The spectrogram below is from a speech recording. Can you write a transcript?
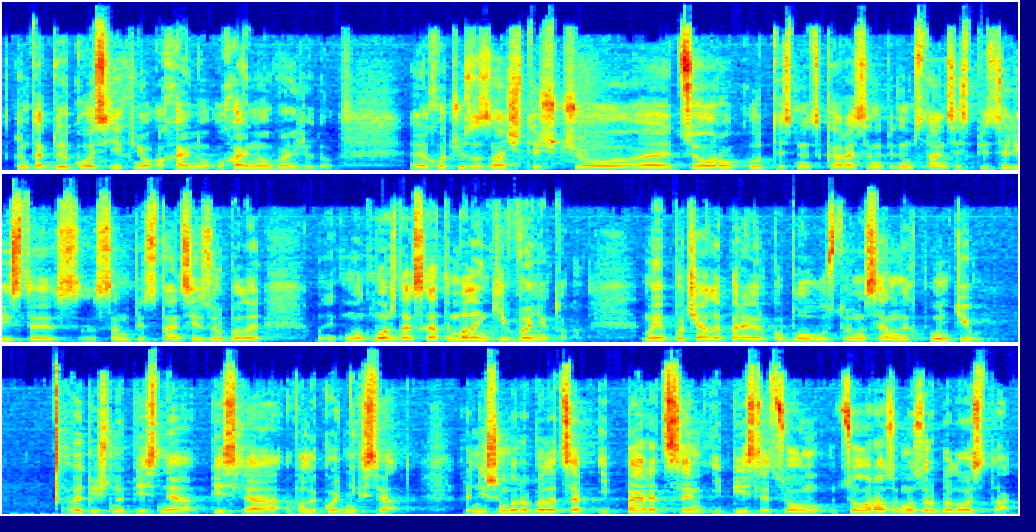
скажімо так, до якогось їхнього охайного, охайного вигляду. Е, Хочу зазначити, що е, цього року Тисмінська райсанепідемстанція, спеціалісти з санепідстанції зробили, ну, ну, можна так сказати, маленький виняток. Ми почали перевірку благоустрою населених пунктів виключно після, після Великодніх свят. Раніше ми робили це і перед цим, і після цього. Ну, цього разу ми зробили ось так.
